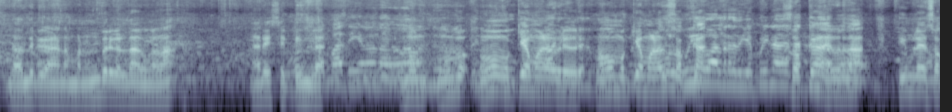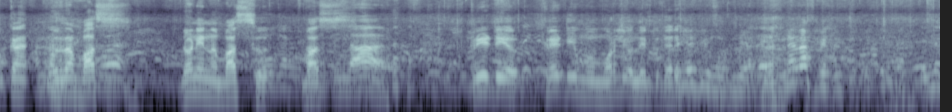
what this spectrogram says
இந்த வந்துட்டு. நம்ம நண்பர்கள் தான் இவங்கெல்லாம் நிறைய செட் டீமில் ரொம்ப ரொம்ப முக்கியமானவர் இவர் ரொம்ப முக்கியமானது சொக்கன் சொக்கன் இவர் தான் டீம்ல சொக்கன் இவர் தான் பாஸ் டோனி என்ன பாஸ் இவர் பாஸ் கிரியேட்டிவ் கிரியேட்டிவ் முரளி வந்துட்டு இருக்காரு. என்ன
